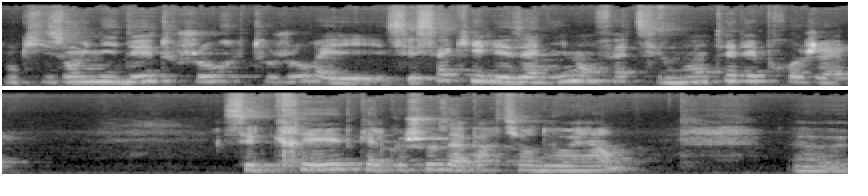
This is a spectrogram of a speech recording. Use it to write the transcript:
donc ils ont une idée toujours, toujours, et c'est ça qui les anime en fait, c'est de monter des projets, c'est de créer quelque chose à partir de rien. Euh,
